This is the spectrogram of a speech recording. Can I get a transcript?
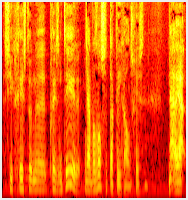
zich gisteren eh, presenteerde. ja, wat was de tactiek, Hans, gisteren? Nou ja,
